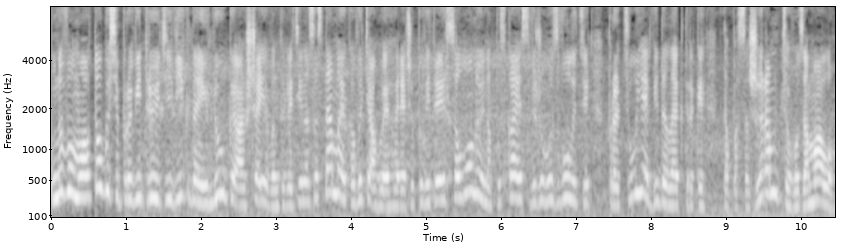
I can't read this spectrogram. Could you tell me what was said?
У новому автобусі провітрюють і вікна, і люки, а ще є вентиляційна система, яка витягує гаряче повітря із салону і напускає свіжого з вулиці. Працює від електрики. Та пасажирам цього замало.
